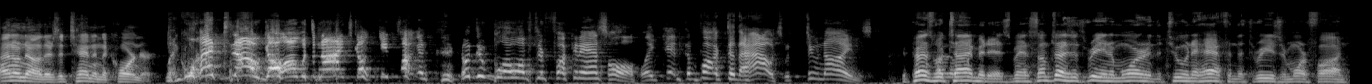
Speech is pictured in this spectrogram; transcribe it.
"I don't know, there's a ten in the corner." Like, what? No, go home with the nines. Go keep fucking. Go do blow off their fucking asshole. Like, get the fuck to the house with two nines. Depends what time it is, man. Sometimes the three in the morning, the two and a half, and the threes are more fun.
